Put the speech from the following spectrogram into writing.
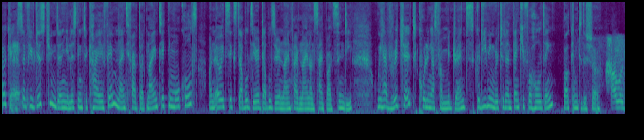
Okay, so if you've just tuned in, you're listening to Kaya FM 95.9, taking more calls on 086 00959 on Sidebar Sindi. We have Richard calling us from Midrand. Good evening, Richard, and thank you for holding. Welcome to the show. How are,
